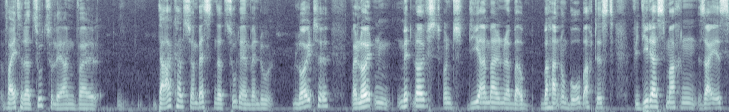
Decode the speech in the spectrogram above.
weiter dazu zu lernen, weil da kannst du am besten dazu lernen, wenn du Leute bei Leuten mitläufst und die einmal in der Be Behandlung beobachtest, wie die das machen, sei es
